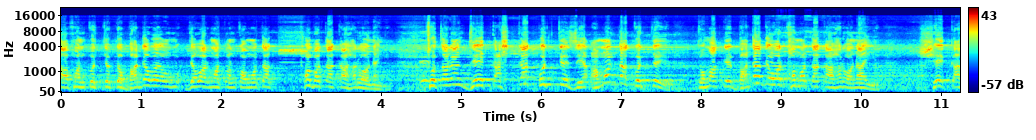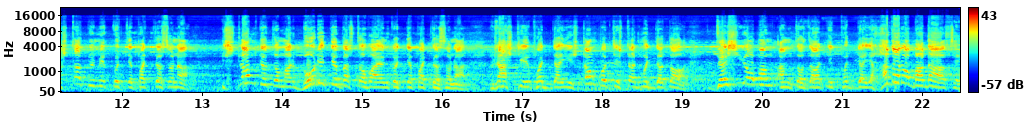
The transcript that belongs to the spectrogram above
যাপন করতে তো বাধা দেওয়ার মতন ক্ষমতা ক্ষমতা কাহারও নাই। সুতরাং যে কাজটা করতে, যে আমলটা করতে তোমাকে বাধা দেওয়ার ক্ষমতা কাহারও নাই। সে কাজটা তুমি করতে পারতেছ না। ইসলামকে তোমার বৌরিতে বাস্তবায়ন করতে পারতেছ না। রাষ্ট্রীয় পর্যায়ে ইসলাম প্রতিষ্ঠার মধ্যে তো দেশীয় এবং আন্তর্জাতিক পর্যায়ে হাজারো বাধা আছে।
